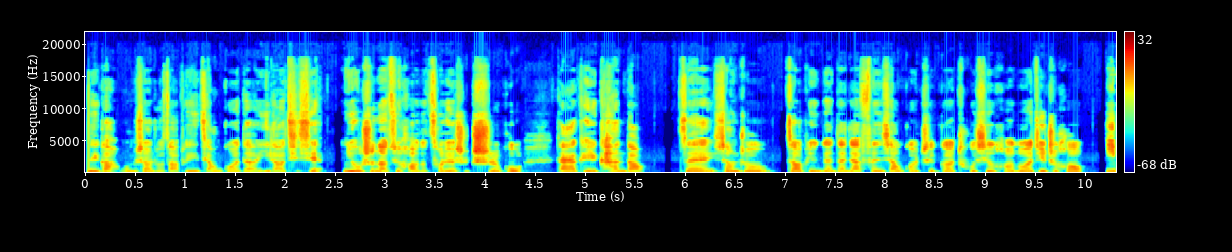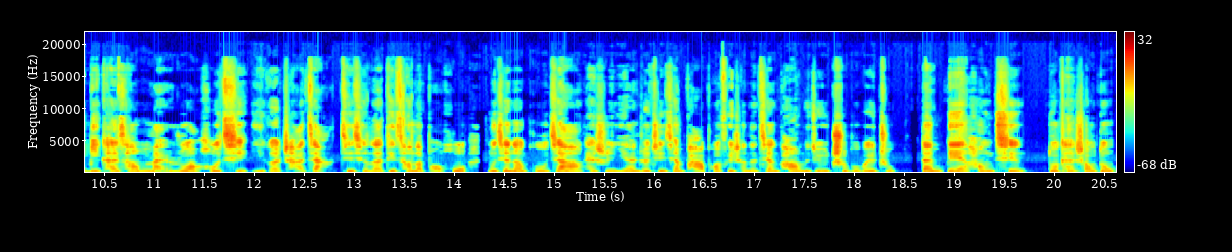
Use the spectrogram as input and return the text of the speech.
那个，我们上周早评里讲过的医疗器械。牛市呢最好的策略是持股，大家可以看到，在上周早评跟大家分享过这个图形和逻辑之后，一笔开仓买入，后期一个差价进行了底仓的保护。目前呢股价啊开始沿着均线爬坡，非常的健康，那就以持股为主，单边行情。多看少动。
